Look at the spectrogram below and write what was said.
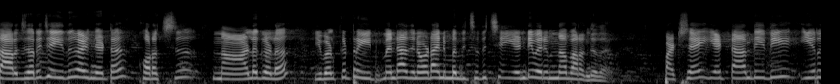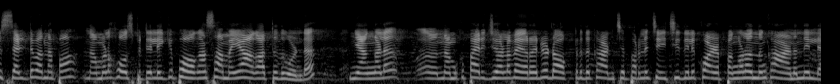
സർജറി ചെയ്ത് കഴിഞ്ഞിട്ട് കുറച്ച് നാളുകൾ ഇവൾക്ക് ട്രീറ്റ്മെന്റ് അതിനോടനുബന്ധിച്ചത് ചെയ്യേണ്ടി വരും എന്നാണ് പറഞ്ഞത്. പക്ഷേ എട്ടാം തീയതി ഈ റിസൾട്ട് വന്നപ്പോൾ നമ്മൾ ഹോസ്പിറ്റലിലേക്ക് പോകാൻ സമയമാകാത്തത് കൊണ്ട് ഞങ്ങൾ നമുക്ക് പരിചയമുള്ള വേറൊരു ഡോക്ടർ ഇത് കാണിച്ച് പറഞ്ഞു ചേച്ചി ഇതിൽ കുഴപ്പങ്ങളൊന്നും കാണുന്നില്ല.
